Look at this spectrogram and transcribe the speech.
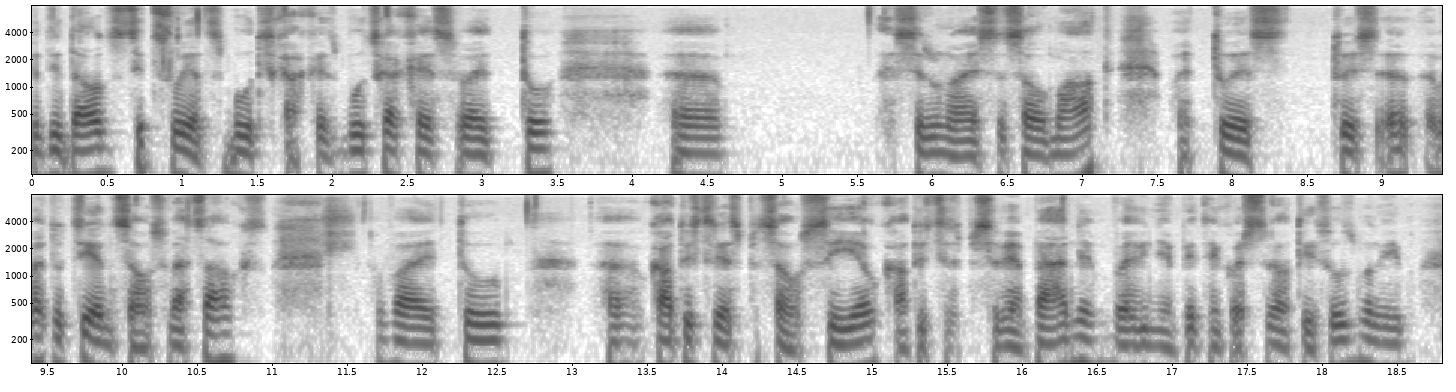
kad ir daudz citas lietas būtiskākais. Būtiskākais, vai tu uh, esi runājis ar savu māti, vai tu, esi, tu, esi, vai tu cieni savus vecākus, vai tu, uh, kā tu izturies pret savu sievu, kā tu izturies pret saviem bērniem, vai viņiem pietiekoši veltīs uzmanību,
